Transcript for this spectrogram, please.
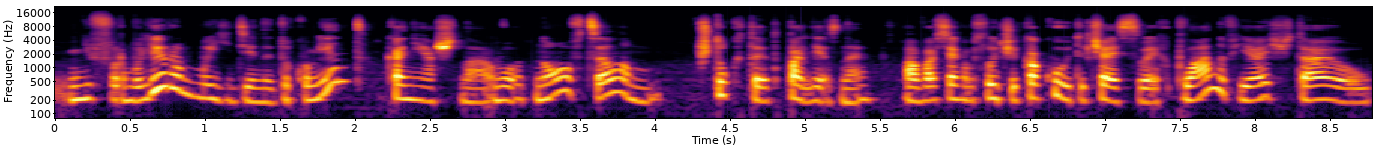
не формулируем мы единый документ, конечно, вот, но в целом штука-то это полезная. А во всяком случае, какую-то часть своих планов, я считаю,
